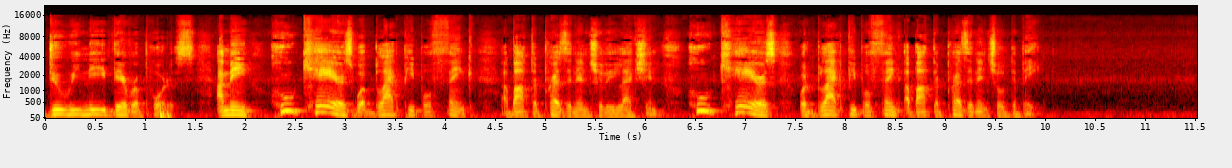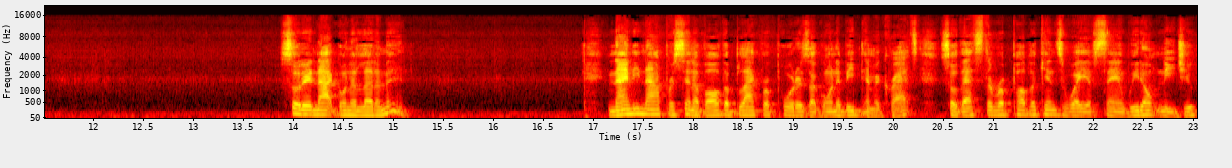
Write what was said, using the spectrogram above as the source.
do we need their reporters? I mean, who cares what black people think about the presidential election? Who cares what black people think about the presidential debate? So they're not going to let them in. 99% of all the black reporters are going to be Democrats. So that's the Republicans' way of saying we don't need you.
